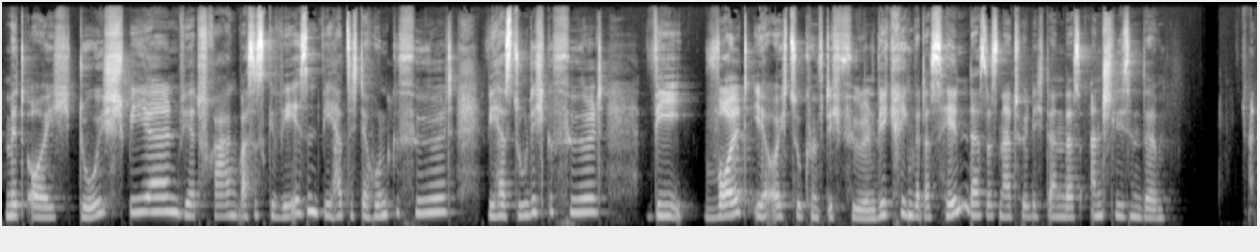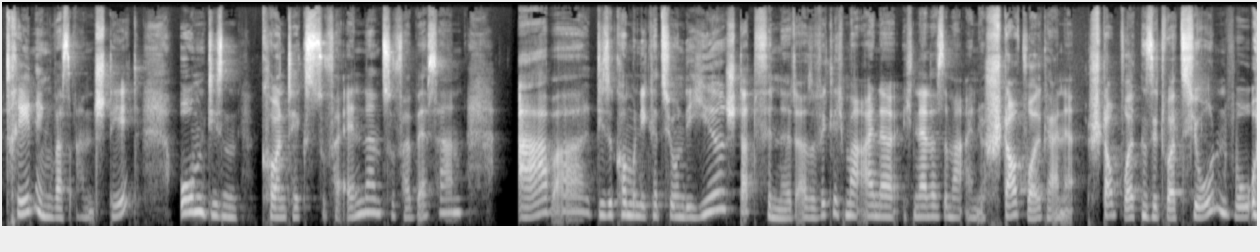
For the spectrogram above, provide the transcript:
mit euch durchspielen, wird fragen, was ist gewesen, wie hat sich der Hund gefühlt, wie hast du dich gefühlt, wie wollt ihr euch zukünftig fühlen, wie kriegen wir das hin, das ist natürlich dann das anschließende Training, was ansteht, um diesen Kontext zu verändern, zu verbessern, aber diese Kommunikation, die hier stattfindet, also wirklich mal eine, ich nenne das immer eine Staubwolke, eine Staubwolkensituation, wo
